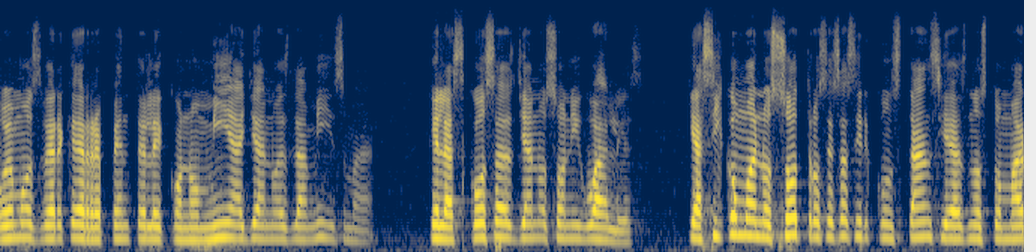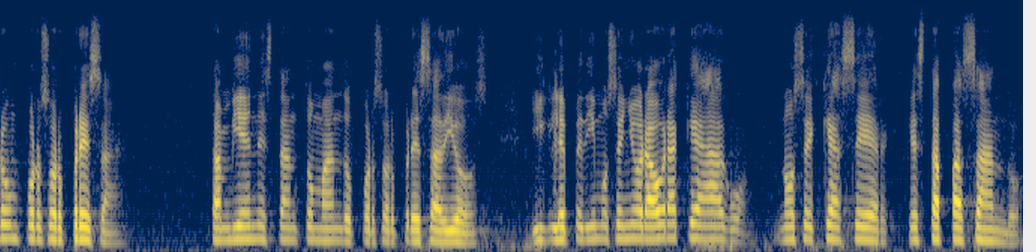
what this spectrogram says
podemos ver que de repente la economía ya no es la misma, que las cosas ya no son iguales que así como a nosotros esas circunstancias nos tomaron por sorpresa, también están tomando por sorpresa a Dios. y le pedimos, Señor, ¿ahora qué hago? No sé qué hacer, qué está pasando.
